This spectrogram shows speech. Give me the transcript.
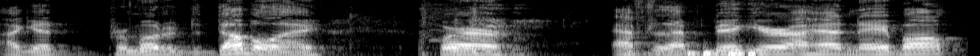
I get promoted to Double A, where after that big year I had in A ball.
